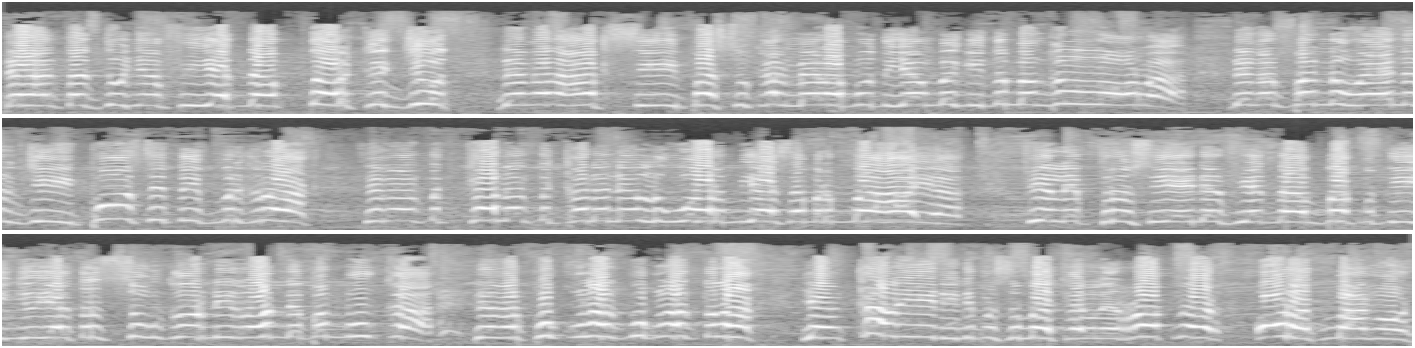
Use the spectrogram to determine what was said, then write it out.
Dan tentunya Vietnam terkejut dengan aksi pasukan merah putih yang begitu menggelora dengan penuh energi, positif bergerak dengan tekanan-tekanan yang luar biasa berbahaya. Philip Trussier dan Vietnam bak petinju yang tersungkur di ronde pembuka dengan pukulan-pukulan telak yang kali ini dipersembahkan oleh Ragnar Orat Bangun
